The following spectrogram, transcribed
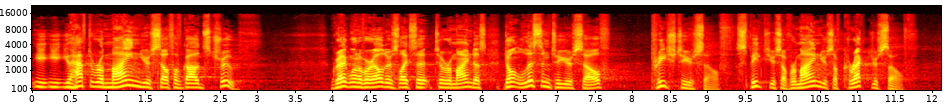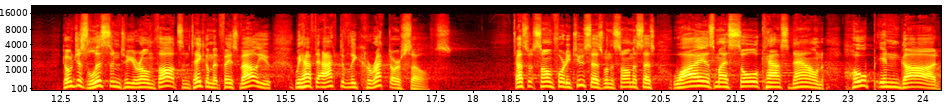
You, you have to remind yourself of God's truth. Greg, one of our elders, likes to, to remind us don't listen to yourself, preach to yourself, speak to yourself, remind yourself, correct yourself. Don't just listen to your own thoughts and take them at face value. We have to actively correct ourselves. That's what Psalm 42 says when the psalmist says, Why is my soul cast down? Hope in God.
